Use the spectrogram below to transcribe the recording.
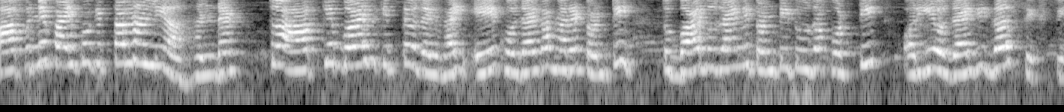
आपने फाइव को कितना मान लिया? हंड्रेड तो आपके बॉयज़ कितने हो जाएँगे? भाई, एक हो जाएगा हमारा ट्वेंटी तो बॉयज़ हो जाएँगे ट्वेंटी टू जो फोर्टी और ये हो जाएगी गर्ल्स सिक्सटी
